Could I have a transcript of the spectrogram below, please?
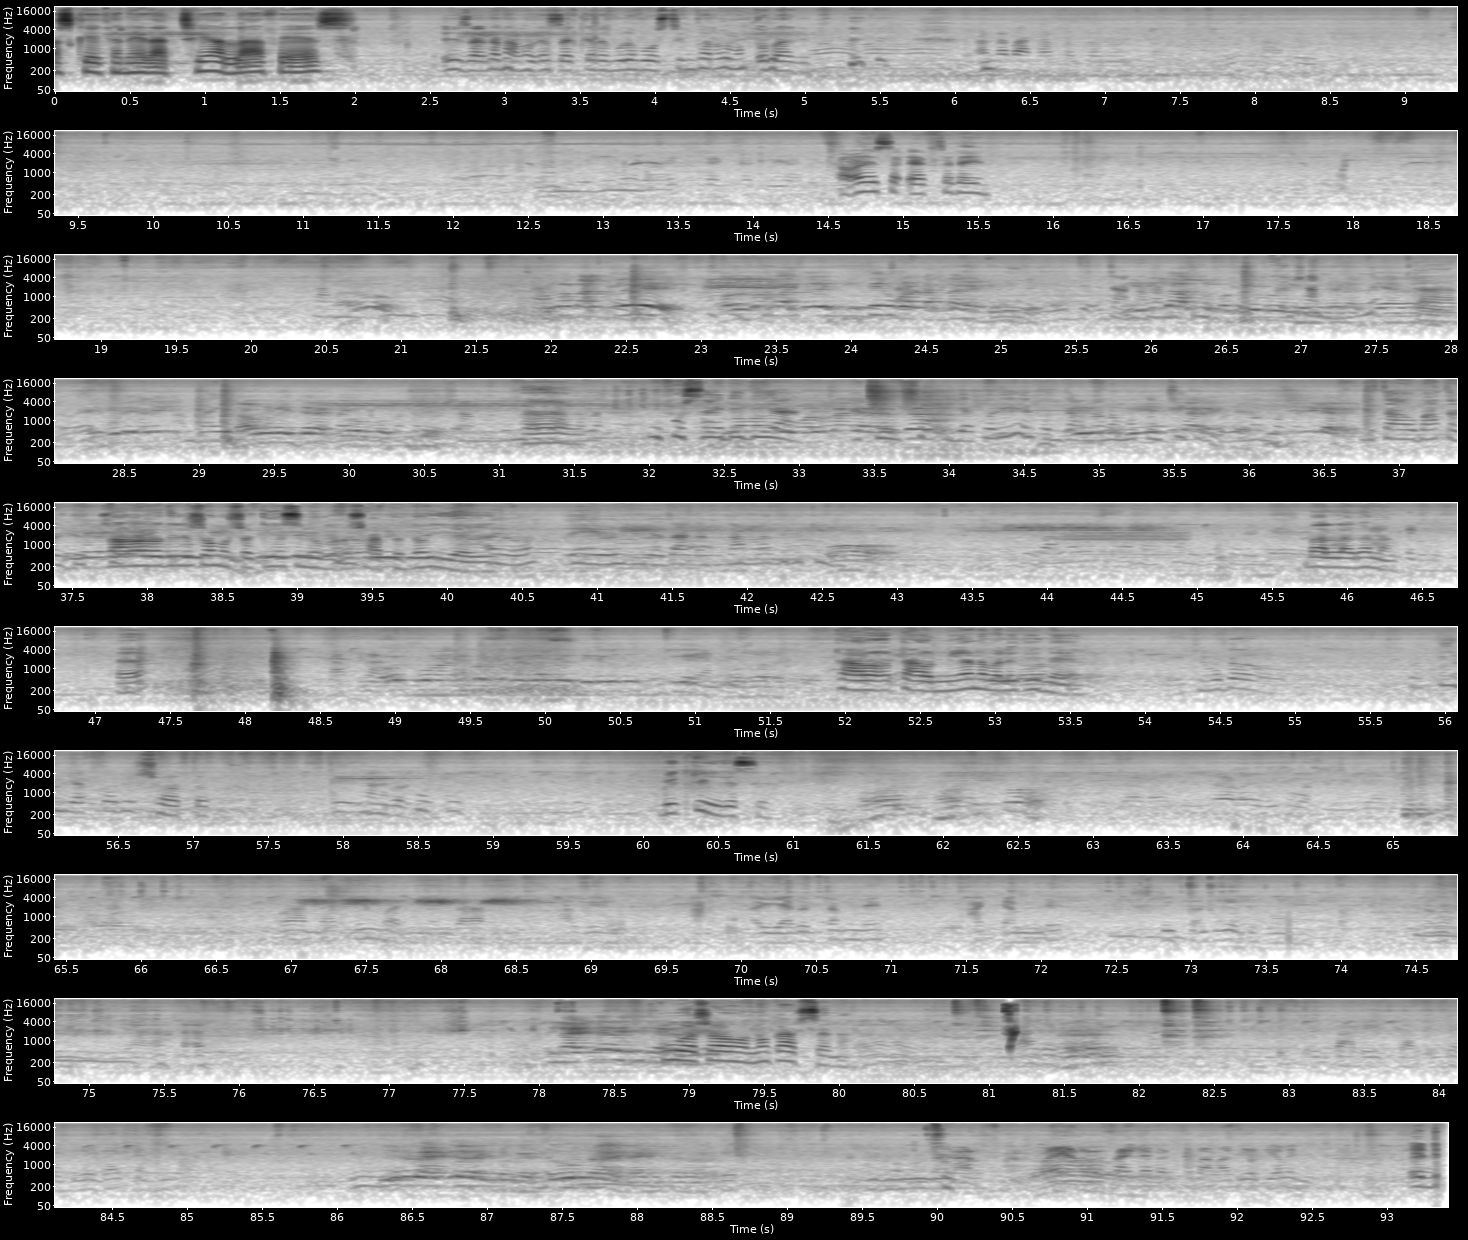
আজকে এখানে রাখছি। আল্লাহ হাফেজ। এই জায়গাটা আমার কাছে একেবারে পুরো পশ্চিম পাড়ার মতো লাগে। সাইডে হ্যাঁ। উপর সাইডে দিয়া ইয়ে করি এখন জানালা মতন। তাও বাতাস দিলে সমস্যা কি হয়েছিল সাথে তো ইয়াই ইয়ে ভালো লাগে না। হ্যাঁ। টাউন নিয়ে না বলে কি নে বিক্রি হয়ে গেছে। কুয়াশা এখনও কাটছে না। এটা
